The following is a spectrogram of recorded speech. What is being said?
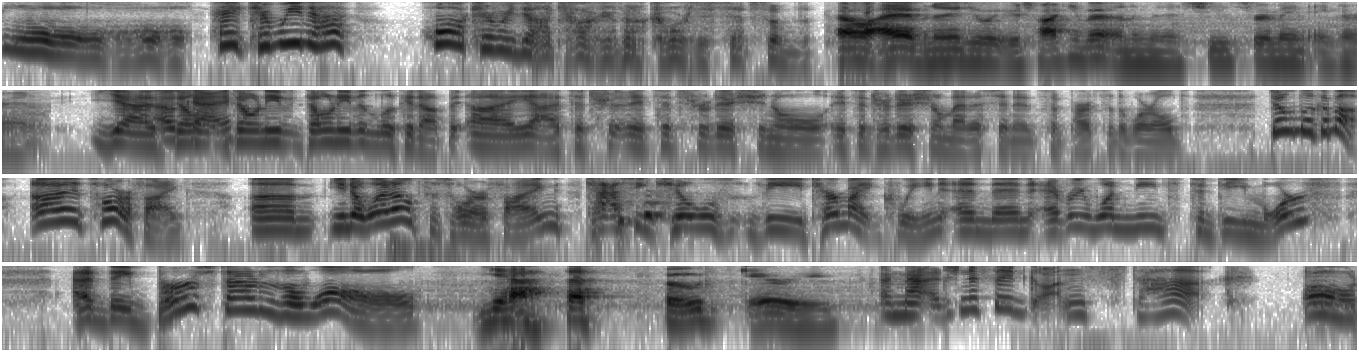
Oh, hey, can we not? Oh, can we not talk about cordyceps on the? Oh, I have no idea what you're talking about, and I'm going to choose to remain ignorant. Yeah, Okay. don't don't even don't even look it up. Uh, yeah, it's a tr- it's a traditional it's a traditional medicine in some parts of the world. Don't look them up. Uh, it's horrifying. Um, you know what else is horrifying? Cassie kills the termite queen, and then everyone needs to demorph, and they burst out of the wall. Yeah, that's so scary. Imagine if they'd gotten stuck. Oh,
